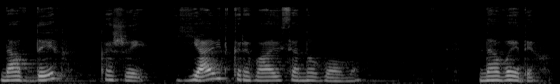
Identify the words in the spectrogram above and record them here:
На вдих кажи Я відкриваюся новому. На видих.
